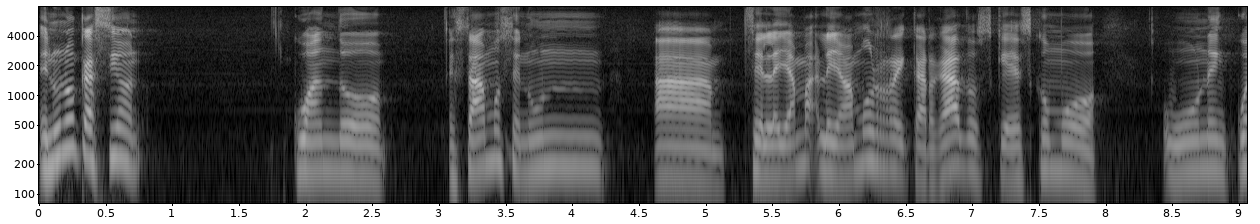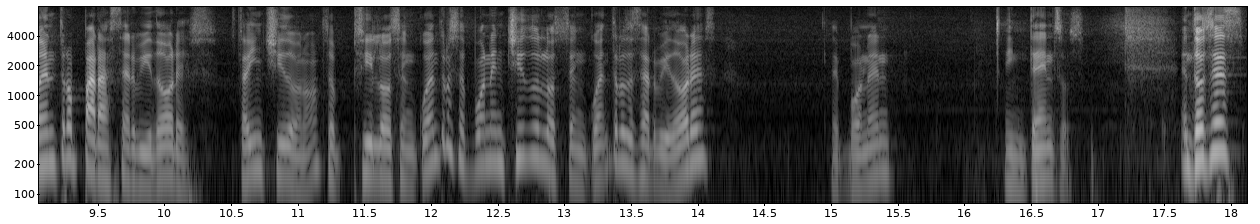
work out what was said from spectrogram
en una ocasión, cuando estábamos en un, ah, se le, llama, le llamamos recargados, que es como un encuentro para servidores. Está bien chido, ¿no? Si los encuentros se ponen chidos, los encuentros de servidores se ponen intensos. Entonces,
